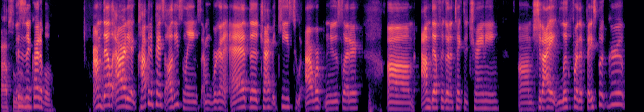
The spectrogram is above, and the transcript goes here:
Absolutely. This is incredible. I'm definitely already copy and paste all these links. I'm, we're gonna add the traffic keys to our newsletter. Um, I'm definitely gonna take the training. Um, should I look for the Facebook group?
